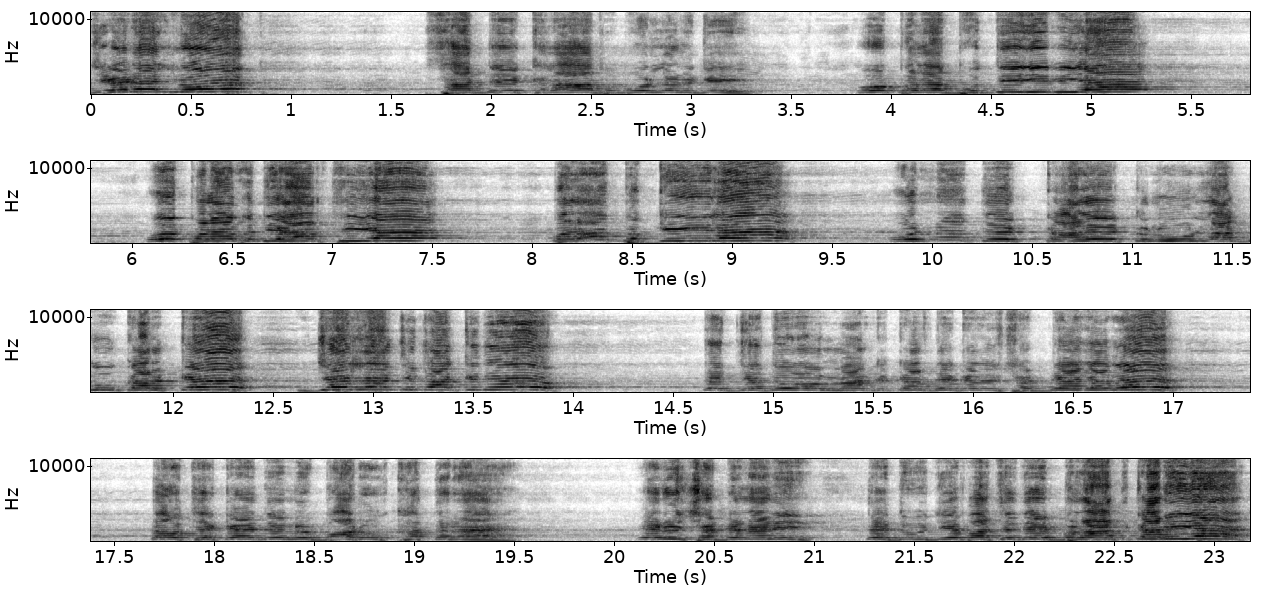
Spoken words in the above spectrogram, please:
ਜਿਹੜੇ ਲੋਕ ਸਾਡੇ ਖਿਲਾਫ ਬੋਲਣਗੇ ਉਹ ਭਲਾ ਬੁੱਧੀਜੀਵੀ ਆ, ਉਹ ਭਲਾ ਵਿਦਿਆਰਥੀ ਆ, ਭਲਾ ਵਕੀਲ ਆ, ਉਹਨਾਂ ਤੇ ਕਾਲੇ ਕਾਨੂੰਨ ਲਾਗੂ ਕਰਕੇ ਜੇਲ੍ਹਾਂ 'ਚ ਡੱਕ ਦਿਓ। ਤੇ ਜਦੋਂ ਉਹ ਮੰਗ ਕਰਦੇ ਕਿ ਛੱਡਿਆ ਜਾਵੇ, ਤਾਂ ਉੱਥੇ ਕਹਿੰਦੇ ਇਹਨੂੰ ਬਾਹਰੋਂ ਖਤਰਾ ਹੈ। ਇਹਨੂੰ ਛੱਡਣਾ ਨਹੀਂ, ਤੇ ਦੂਜੇ ਪਾਸੇ ਤੇ ਬਲਾਤਕਾਰੀ ਹੈ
